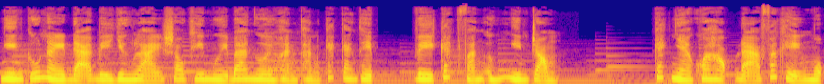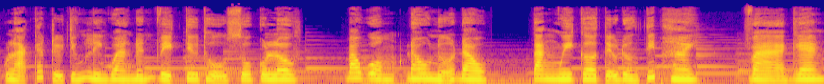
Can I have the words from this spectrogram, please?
Nghiên cứu này đã bị dừng lại sau khi 13 người hoàn thành các can thiệp vì các phản ứng nghiêm trọng các nhà khoa học đã phát hiện một loạt các triệu chứng liên quan đến việc tiêu thụ socolo, bao gồm đau nửa đầu, tăng nguy cơ tiểu đường tiếp 2 và gan,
